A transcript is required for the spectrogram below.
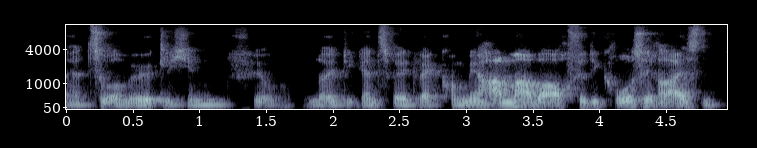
äh, zu ermöglichen für Leute, die ganz weit wegkommen. Wir haben aber auch für die große Reisen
